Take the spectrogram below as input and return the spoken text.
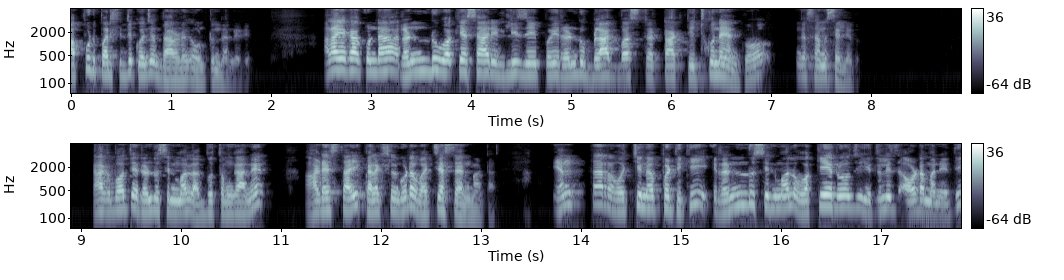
అప్పుడు పరిస్థితి కొంచెం దారుణంగా ఉంటుంది అనేది అలాగే కాకుండా రెండు ఒకేసారి రిలీజ్ అయిపోయి రెండు బ్లాక్ బస్టర్ టాక్ తెచ్చుకున్నాయి అనుకో ఇంకా సమస్య లేదు. కాకపోతే రెండు సినిమాలు అద్భుతంగానే ఆడేస్తాయి కలెక్షన్ కూడా వచ్చేస్తాయి అనమాట ఎంత వచ్చినప్పటికీ రెండు సినిమాలు ఒకే రోజు రిలీజ్ అవడం అనేది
